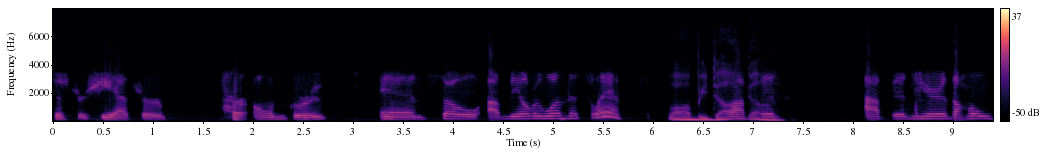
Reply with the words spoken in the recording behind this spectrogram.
sister she has her her own group, and so I'm the only one that's left. well, I'll be I've doggone. been, I've been here the whole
